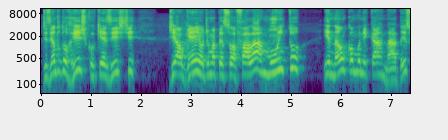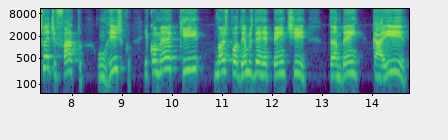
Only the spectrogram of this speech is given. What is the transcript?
dizendo do risco que existe de alguém ou de uma pessoa falar muito e não comunicar nada. Isso é de fato um risco? E como é que nós podemos, de repente, também cair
